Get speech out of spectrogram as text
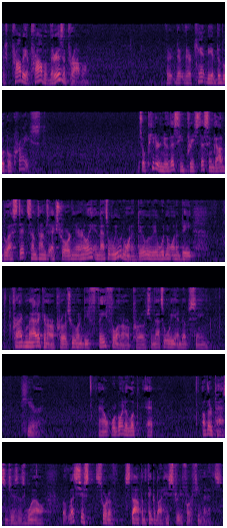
there's probably a problem. There is a problem. There, there, there can't be a biblical Christ. And so Peter knew this. He preached this, and God blessed it, sometimes extraordinarily. And that's what we would want to do. We wouldn't want to be pragmatic in our approach. We want to be faithful in our approach, and that's what we end up seeing here. Now, we're going to look at other passages as well. But let's just sort of stop and think about history for a few minutes.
